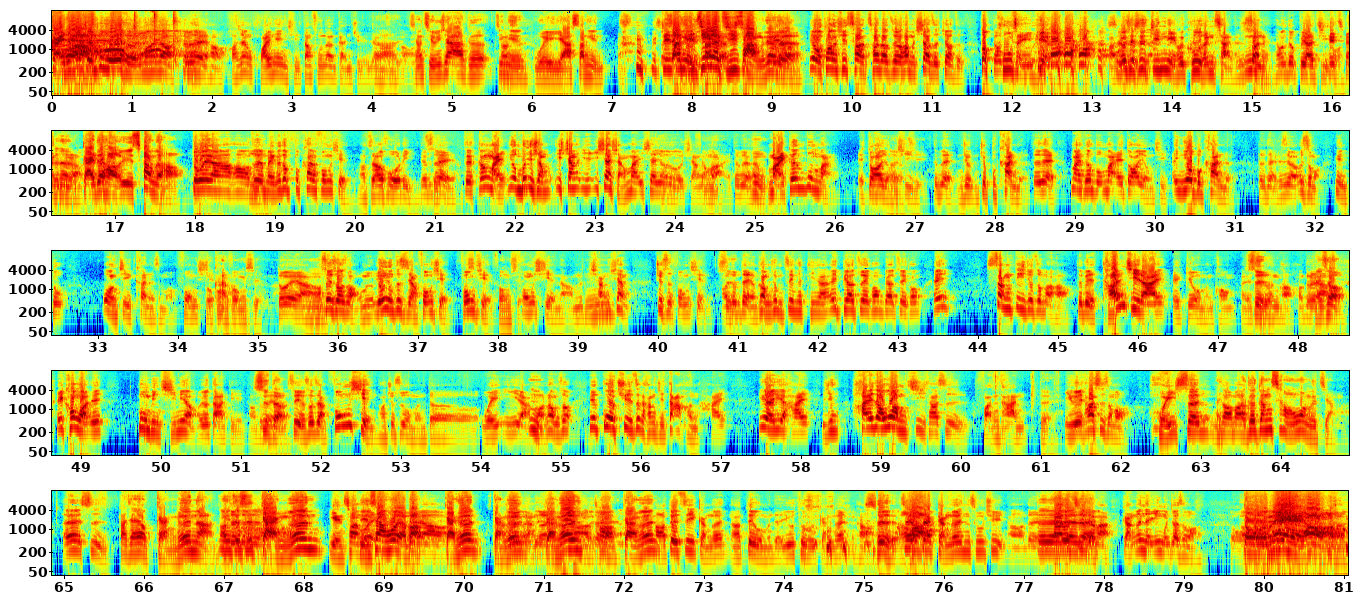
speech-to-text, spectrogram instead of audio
改的完全不违和，有没有看到？对不对？哈，好像怀念起当初那个感觉这样子。想请问一下阿哥，今年尾牙商演 商演接了几场这样子？因为我通常去唱，唱到最后他们笑着笑着都哭成一片，尤其是今年会哭很惨，就算了，他们都不要接这样子。真的改得好，也唱得好。对啊，哈，对，每个都不看风险，然后只要获利，对不对？对，刚买又又想一箱一一下想卖，一下又想买，对不对？买跟不买。哎，多少勇气，对不对？你就你就不看了，对不对？卖跟不卖，哎，多少勇气，哎，你又不看了，对不对？就是为什么？因为你都忘记看了什么风险、啊？不看风险嘛。对啊，嗯、所以说什么？我们永远都是讲风险，风险，风险，风险啊！我们的强项就是风险，啊、是对不对？你看我们这么这个听啊，哎，不要追空，不要追空，哎，上帝就这么好，对不对？弹起来，哎，给我们空，哎，是不是很好？对，没错。哎，空完，哎，莫名其妙又大跌，是的。所以有时候这样，风险啊，就是我们的唯一啦。好，那我们说，因为过去的这个行情大家很嗨。越来越嗨，已经嗨到忘记它是反弹，对，以为它是什么回升，你知道吗？大哥刚唱完忘了讲啊，呃，是大家要感恩呐，因为这是感恩演唱会，演唱会好不好？感恩，感恩，感恩，哦，感恩，好，对自己感恩，然后对我们的 YouTube 感恩，好，是，这要再感恩出去啊，对，大家都记得嘛？感恩的英文叫什么？抖内啊，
